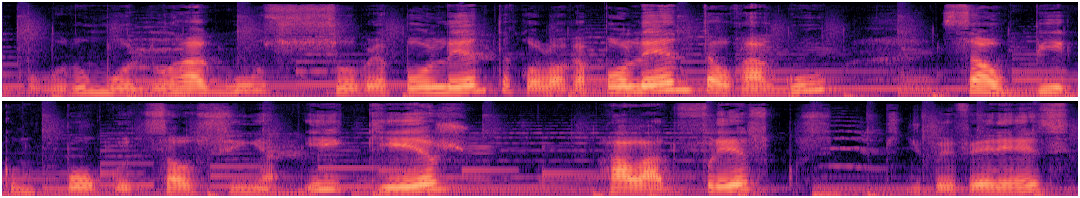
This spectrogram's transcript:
um pouco do molho do ragu sobre a polenta, coloca a polenta, o ragu, salpica um pouco de salsinha e queijo, ralado fresco, de preferência.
